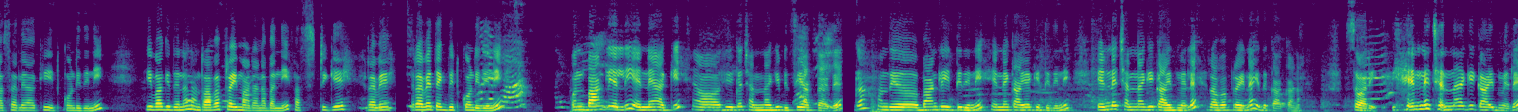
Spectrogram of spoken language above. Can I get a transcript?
ಮಸಾಲೆ ಹಾಕಿ ಇಟ್ಕೊಂಡಿದ್ದೀನಿ. ಇವಾಗ ಇದನ್ನು ನಾನು ರವೆ ಫ್ರೈ ಮಾಡೋಣ ಬನ್ನಿ. ಫಸ್ಟಿಗೆ ರವೆ ರವೆ ತೆಗೆದಿಟ್ಕೊಂಡಿದ್ದೀನಿ. ಒಂದು ಬಾಣಲಿಯಲ್ಲಿ ಎಣ್ಣೆ ಹಾಕಿ ಈಗ ಚೆನ್ನಾಗಿ ಬಿಸಿ ಆಗ್ತಾ ಇದೆ. ಈಗ ಒಂದು ಬಾಣಲಿ ಇಟ್ಟಿದ್ದೀನಿ, ಎಣ್ಣೆ ಕಾಯಕ್ಕೆ ಇಟ್ಟಿದ್ದೀನಿ. ಎಣ್ಣೆ ಚೆನ್ನಾಗಿ ಕಾಯ್ದ್ಮೇಲೆ ರವೆ ಫ್ರೈನ ಇದಕ್ಕೆ ಹಾಕೋಣ. ಸಾರಿ, ಎಣ್ಣೆ ಚೆನ್ನಾಗಿ ಕಾಯ್ದ್ಮೇಲೆ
